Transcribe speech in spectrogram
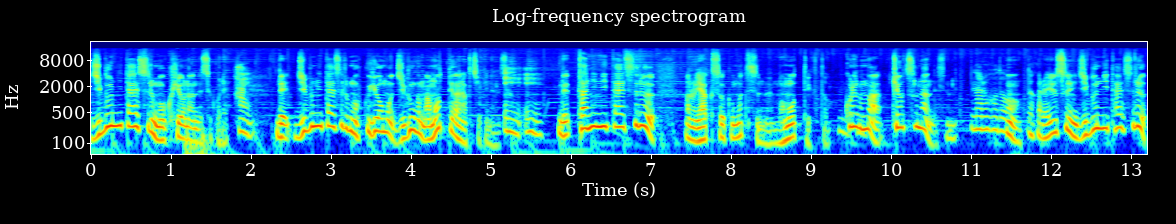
自分に対する目標なんですよこれ。はいで自分に対する目標も自分が守っていかなくちゃいけないんですよ。ええ、で他人に対するあの約束もですね守っていくと。これもまあ共通なんですよね。なるほど、うん、だから要するに自分に対する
